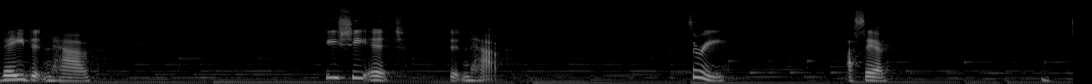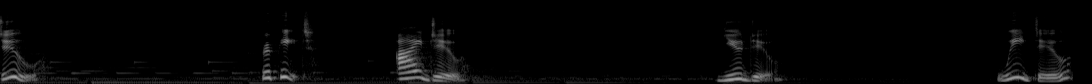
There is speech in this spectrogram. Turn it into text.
They didn't have. He, she, it didn't have. 3. Hacer. Do. Repeat. I do. You do. We do.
